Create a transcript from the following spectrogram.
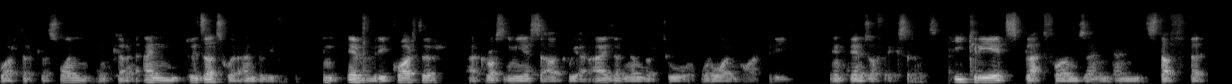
quarter plus one and current, and results were unbelievable. In every quarter across EMEA South, we are either number two or one or three in terms of excellence. He creates platforms and, and stuff that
